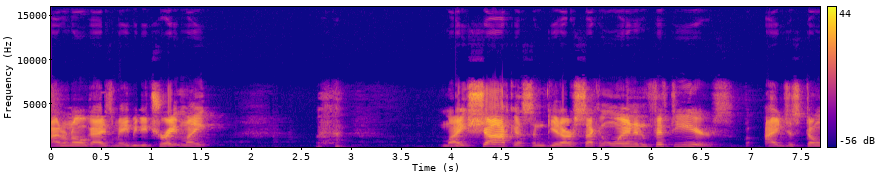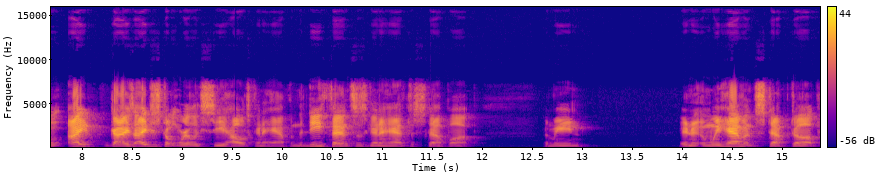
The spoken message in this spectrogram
I don't know, guys. Maybe Detroit might might shock us and get our second win in 50 years. I just don't I guys, I just don't really see how it's going to happen. The defense is going to have to step up. I mean, and, and, we haven't stepped up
